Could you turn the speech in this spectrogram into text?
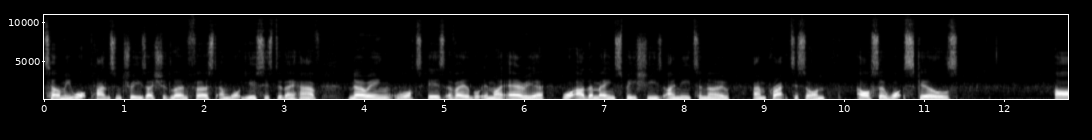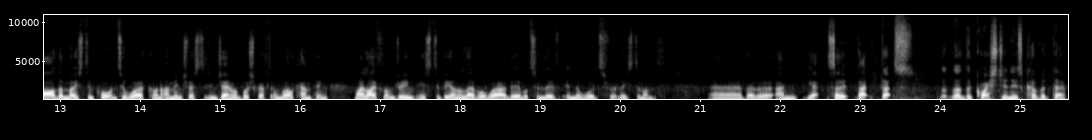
Tell me what plants and trees I should learn first and what uses do they have. Knowing what is available in my area, what are the main species I need to know and practice on? Also, what skills are the most important to work on? I'm interested in general bushcraft and well camping. My lifelong dream is to be on a level where I'll be able to live in the woods for at least a month. Uh, and yeah, so that that's the, the question is covered there.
